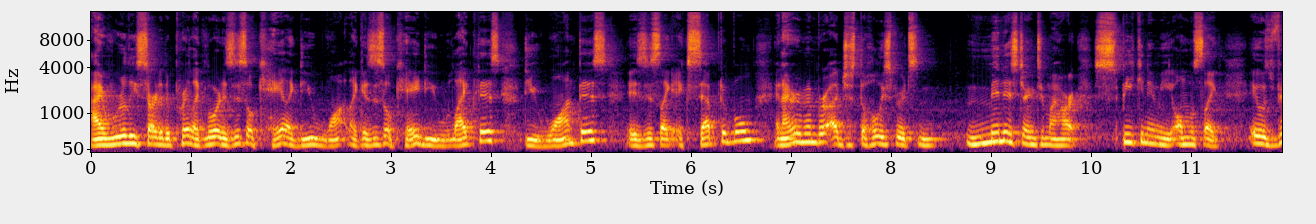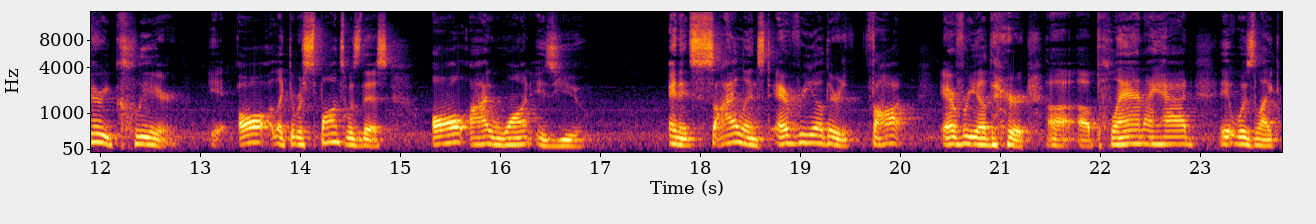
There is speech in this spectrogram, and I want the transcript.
I really started to pray, like, Lord, is this okay? Like, do you want, like, is this okay? Do you like this? Do you want this? Is this like acceptable? And I remember uh, just the Holy Spirit's ministering to my heart, speaking to me, almost like it was very clear. It, all like the response was this: all I want is you, and it silenced every other thought, every other uh, uh, plan I had. It was like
